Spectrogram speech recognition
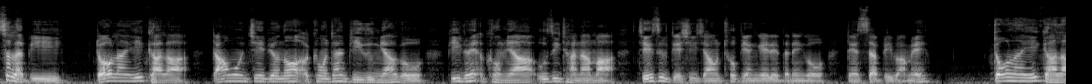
ဆက်လက်ပြီးဒေါ်လန်ရေးကာလတာဝန်ကျေပြွန်သောအခွန်ထမ်းပြည်သူများကိုပြည်တွင်းအခွန်များဦးစီးဌာနမှကျေးဇူးတင်ရှိကြောင်းထုတ်ပြန်ခဲ့တဲ့သတင်းကိုတင်ဆက်ပေးပါမယ်ဒေါ်လန်ရေးကာလ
